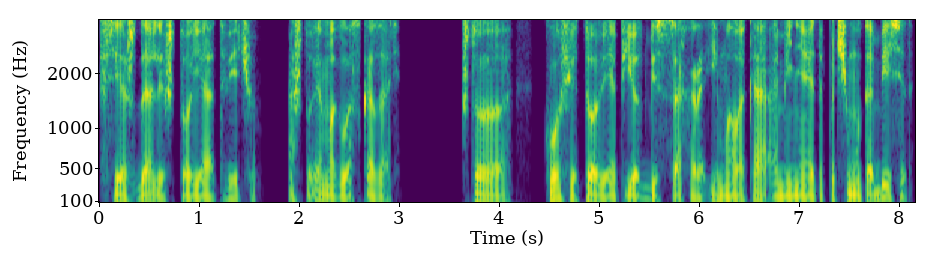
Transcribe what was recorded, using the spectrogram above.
Все ждали, что я отвечу. А что я могла сказать? Что кофе Товия пьет без сахара и молока, а меня это почему-то бесит?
